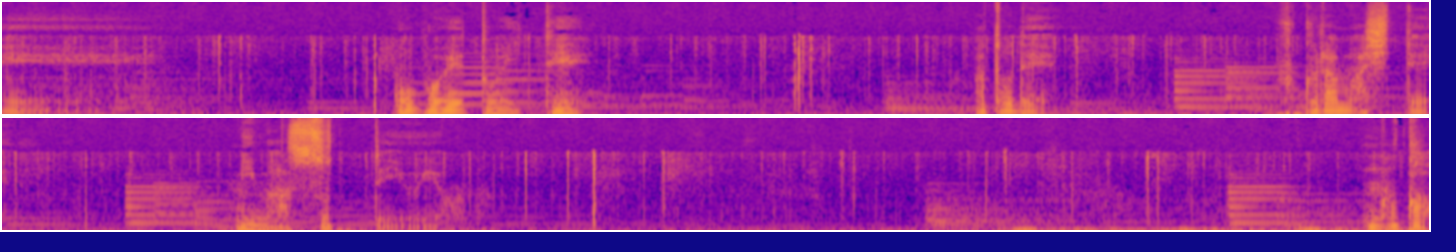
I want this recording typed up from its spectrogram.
えー、覚えといて後で膨らましてみますっていうような。なんか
